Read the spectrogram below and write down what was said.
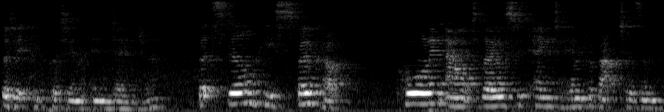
that it could put him in danger, but still he spoke up, calling out those who came to him for baptism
